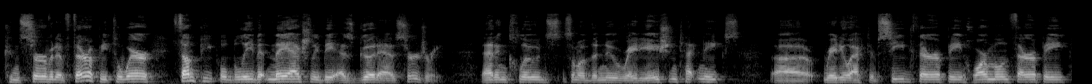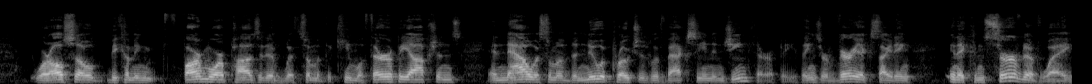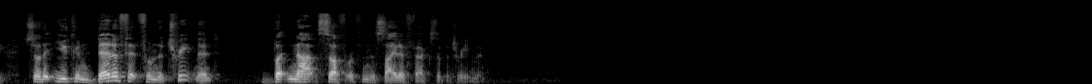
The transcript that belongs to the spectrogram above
conservative therapy to where some people believe it may actually be as good as surgery. That includes some of the new radiation techniques, uh, radioactive seed therapy, hormone therapy. We're also becoming far more positive with some of the chemotherapy options, and now with some of the new approaches with vaccine and gene therapy. Things are very exciting in a conservative way so that you can benefit from the treatment but not suffer from the side effects of the treatment.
